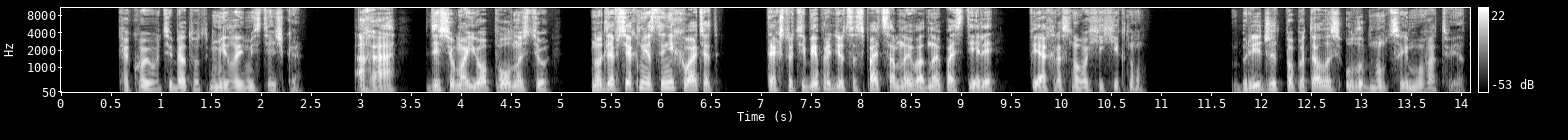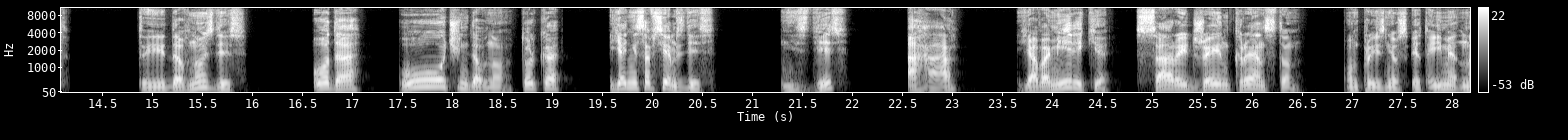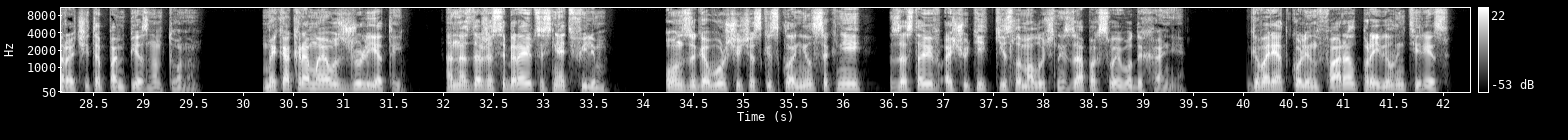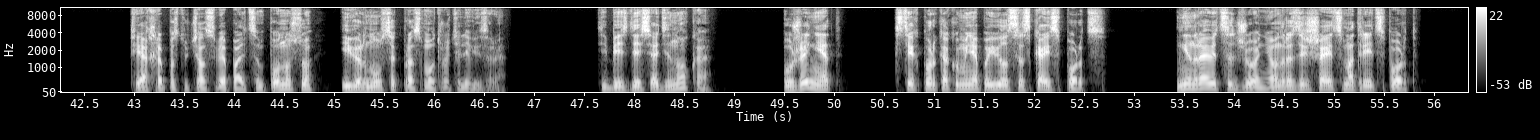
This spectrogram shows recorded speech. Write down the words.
«Какое у тебя тут милое местечко». «Ага, здесь все мое полностью, но для всех места не хватит, так что тебе придется спать со мной в одной постели», — Фиахра снова хихикнул. Бриджит попыталась улыбнуться ему в ответ. «Ты давно здесь?» «О, да, очень давно, только я не совсем здесь». «Не здесь?» «Ага. Я в Америке с Сарой Джейн Крэнстон. Он произнес это имя нарочито помпезным тоном. «Мы как Ромео с Джульеттой. О нас даже собираются снять фильм». Он заговорщически склонился к ней, заставив ощутить кисломолочный запах своего дыхания. Говорят, Колин Фаррелл проявил интерес. Фиахра постучал себя пальцем по носу и вернулся к просмотру телевизора. «Тебе здесь одиноко?» «Уже нет. С тех пор, как у меня появился Sky Sports. Не нравится Джонни, он разрешает смотреть спорт.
